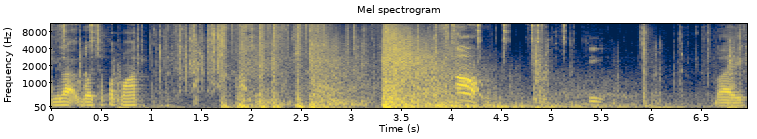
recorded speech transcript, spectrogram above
Gila, gua cepet banget. Oh, di Bye.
